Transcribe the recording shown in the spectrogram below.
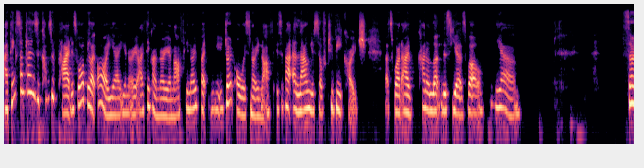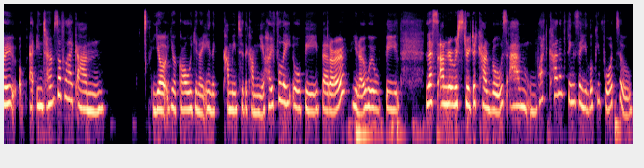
i think sometimes it comes with pride as well be like oh yeah you know i think i know enough you know but you don't always know enough it's about allowing yourself to be coach that's what i've kind of learned this year as well yeah. So uh, in terms of like um your your goal you know in the coming to the coming year hopefully it will be better you know we'll be less under restricted kind of rules um what kind of things are you looking forward to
